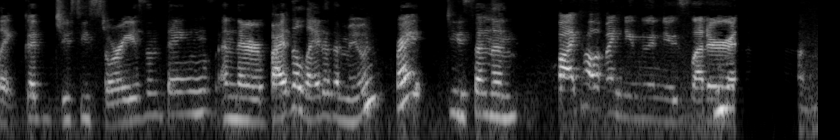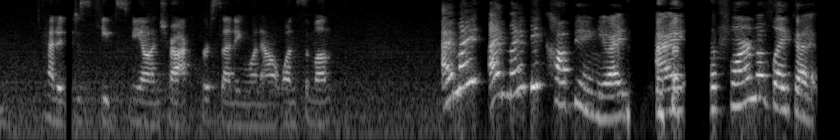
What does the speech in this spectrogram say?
like good, juicy stories and things. And they're by the light of the moon, right? Do you send them? Well, I call it my new moon newsletter, and um, kind of just keeps me on track for sending one out once a month. I might I might be copying you. I I the form of like a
